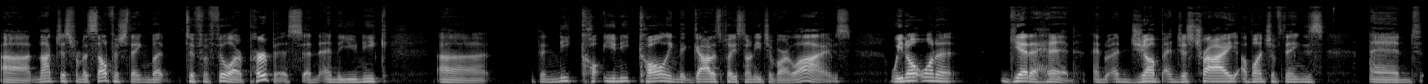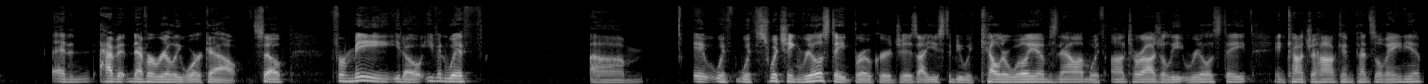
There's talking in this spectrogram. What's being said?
Uh, not just from a selfish thing, but to fulfill our purpose and, and the unique, uh, the unique, unique calling that God has placed on each of our lives. We don't want to get ahead and, and jump and just try a bunch of things and and have it never really work out. So for me, you know, even with um, it, with with switching real estate brokerages. I used to be with Keller Williams. Now I'm with Entourage Elite Real Estate in Conshohocken, Pennsylvania.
